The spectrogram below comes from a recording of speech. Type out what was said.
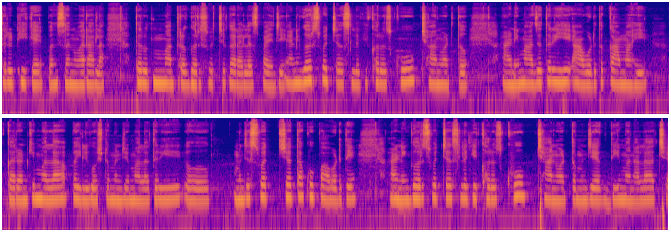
तरी ठीक आहे पण सणवार आला तर मात्र घर स्वच्छ करायलाच पाहिजे. आणि घर स्वच्छ असलं की खरंच खूप छान वाटतं. आणि माझं तरी हे आवडतं काम आहे. कारण की मला पहिली गोष्ट म्हणजे मला तरी म्हणजे स्वच्छता खूप आवडते. आणि घर स्वच्छ असलं की खरंच खूप छान वाटतं. म्हणजे अगदी मनाला छ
